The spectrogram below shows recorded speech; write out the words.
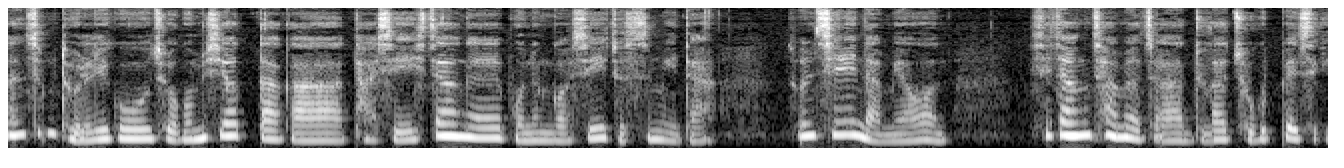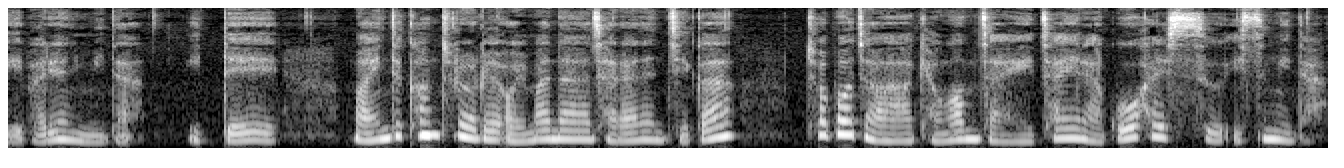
한숨 돌리고 조금 쉬었다가 다시 시장을 보는 것이 좋습니다. 손실이 나면 시장 참여자 누가 조급해지기 마련입니다. 이때 마인드 컨트롤을 얼마나 잘하는지가 초보자와 경험자의 차이라고 할 수 있습니다.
